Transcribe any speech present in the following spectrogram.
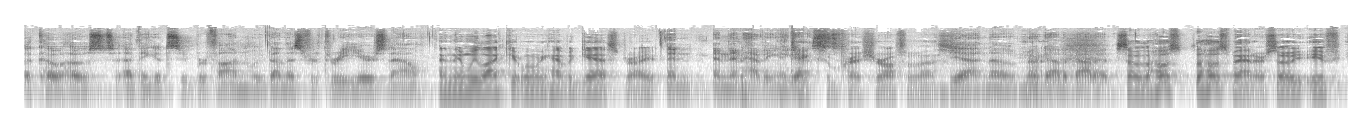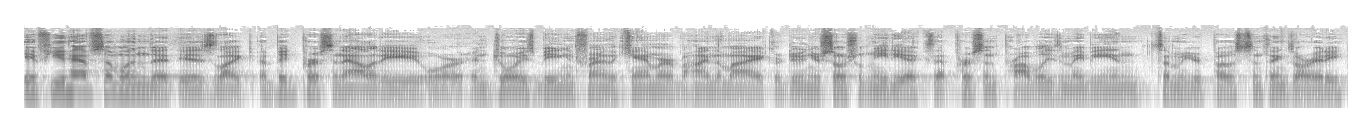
a co-host. I think it's super fun. We've done this for three years now, And then we like it when we have a guest, right? and and then having a guest. Take guest. some pressure off of us. yeah, no, no doubt about it. So the host the host matter. So if if you have someone that is like a big personality or enjoys being in front of the camera, or behind the mic, or doing your social media, because that person probably is maybe in some of your posts and things already.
